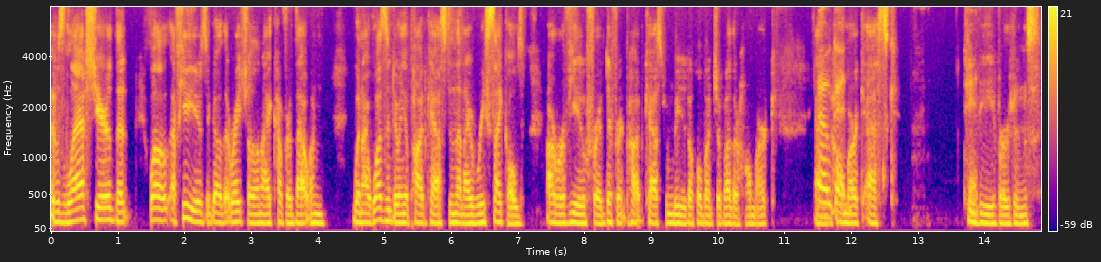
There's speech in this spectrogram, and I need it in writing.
It was last year that, well, a few years ago that Rachel and I covered that one when I wasn't doing a podcast, and then I recycled our review for a different podcast when we did a whole bunch of other Hallmark Oh, and good. Hallmark esque TV versions.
